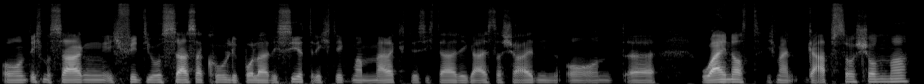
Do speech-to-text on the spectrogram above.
Und ich muss sagen, ich finde die USA sehr cool, die polarisiert richtig. Man merkt, wie sich da die Geister scheiden. Und äh, why not? Ich meine, gab es so schon mal.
